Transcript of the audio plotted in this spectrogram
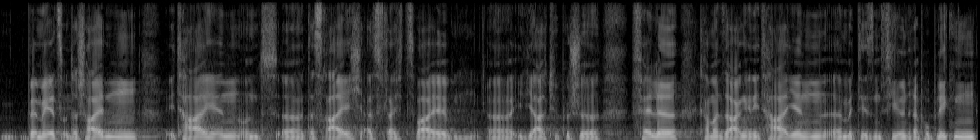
wenn wir jetzt unterscheiden Italien und äh, das Reich als vielleicht zwei äh, idealtypische Fälle, kann man sagen, in Italien mit diesen vielen Republiken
